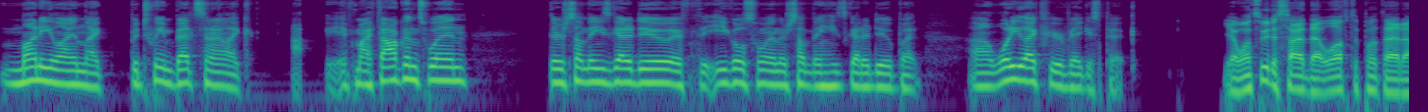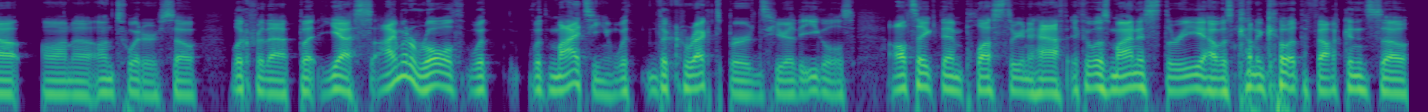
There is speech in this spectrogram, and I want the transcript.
money line, like between Betts and I. Like, if my Falcons win, there's something he's got to do. If the Eagles win, there's something he's got to do. But uh, what do you like for your Vegas pick? Yeah, once we decide that, we'll have to put that out on uh, on Twitter. So look for that. But yes, I'm going to roll with, with, with my team with the correct birds here, the Eagles. I'll take them plus three and a half. If it was minus three, I was going to go with the Falcons. So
